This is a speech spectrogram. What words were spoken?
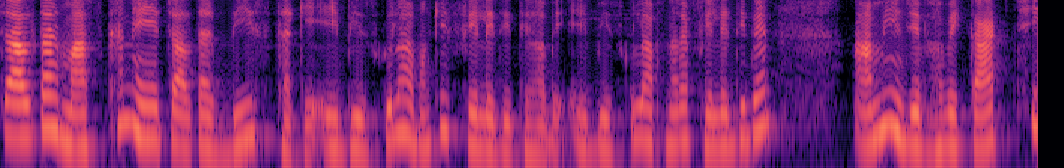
চালতার মাঝখানে চালতার বীজ থাকে, এই বীজগুলো আমাকে ফেলে দিতে হবে। এই বীজগুলো আপনারা ফেলে দিবেন, আমি যেভাবে কাটছি,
